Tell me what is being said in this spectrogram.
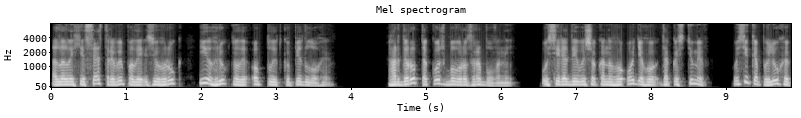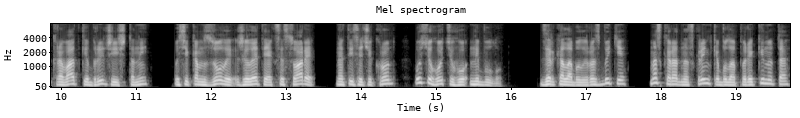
але лихі сестри випали з його рук і грюкнули об плитку підлоги. Гардероб також був розграбований. Усі ряди вишуканого одягу та костюмів, усі капелюхи, краватки, бриджі й штани, усі камзоли, жилети й аксесуари на тисячі крон усього цього не було. Дзеркала були розбиті, маскарадна скринька була перекинута,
